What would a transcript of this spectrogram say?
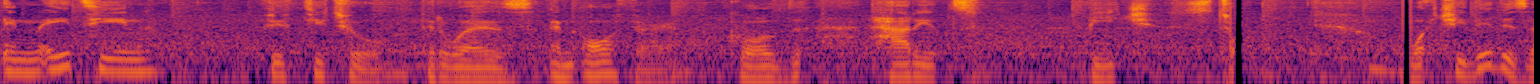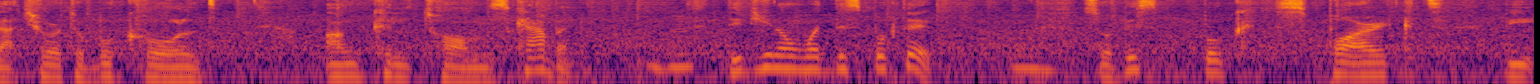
In 1852, there was an author called Harriet Beecher Stowe. What she did is that she wrote a book called Uncle Tom's Cabin. Mm-hmm. Did you know what this book did? Mm. So this book sparked the,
